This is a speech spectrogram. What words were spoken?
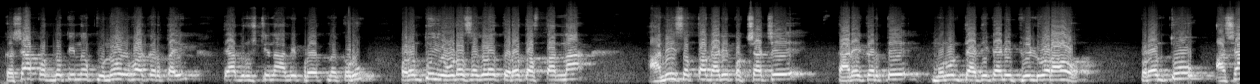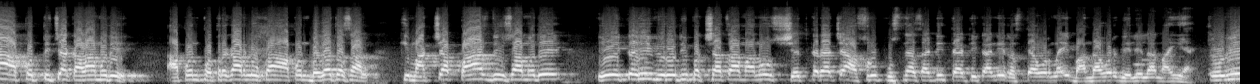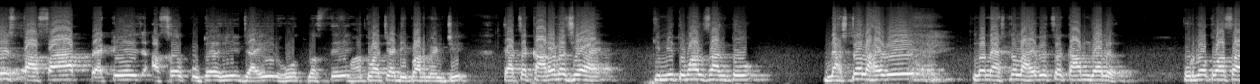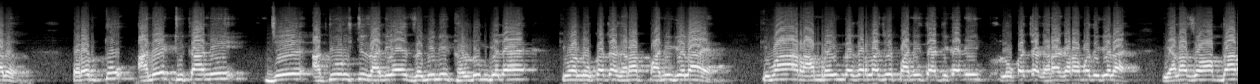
कशा पद्धतीनं पुन्हा उभा करता येईल त्या दृष्टीनं आम्ही प्रयत्न करू. परंतु एवढं सगळं करत असताना आम्ही सत्ताधारी पक्षाचे कार्यकर्ते म्हणून त्या ठिकाणी फील्डवर आहोत. परंतु अशा आपत्तीच्या काळामध्ये आपण पत्रकार लोक आपण बघत असाल की मागच्या पाच दिवसामध्ये एकही विरोधी पक्षाचा माणूस शेतकऱ्याचे अश्रू पुसण्यासाठी त्या ठिकाणी रस्त्यावर नाही बांधावर गेलेला नाही आहे. चोवीस तासात पॅकेज असं कुठंही जाहीर होत नसते महत्त्वाच्या डिपार्टमेंटची. त्याचं कारणच हे आहे की मी तुम्हाला सांगतो नॅशनल हायवे नॅशनल हायवेचं काम झालं पूर्णत्वास आलं. परंतु अनेक ठिकाणी जे अतिवृष्टी झाली आहे जमिनी खरडून गेल्या आहे किंवा लोकांच्या घरात पाणी गेलं आहे किंवा राम रहीम नगरला जे पाणी त्या ठिकाणी लोकांच्या घराघरामध्ये गेलं आहे याला जबाबदार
